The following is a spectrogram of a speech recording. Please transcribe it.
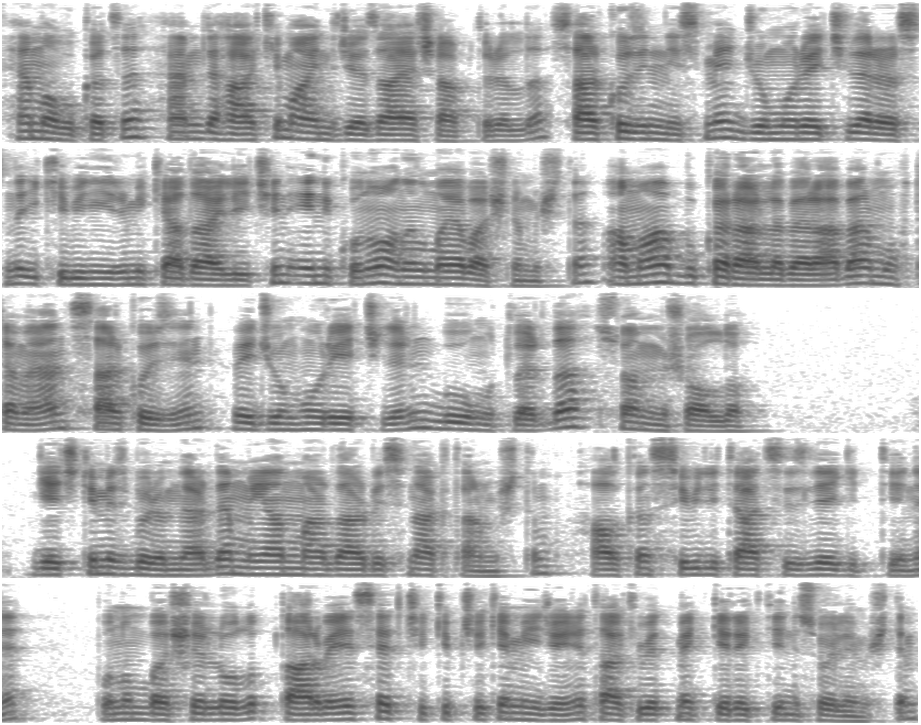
hem avukatı hem de hakim aynı cezaya çarptırıldı. Sarkozy'nin ismi Cumhuriyetçiler arasında 2022 adaylığı için en konu anılmaya başlamıştı. Ama bu kararla beraber muhtemelen Sarkozy'nin ve Cumhuriyetçilerin bu umutları da sönmüş oldu. Geçtiğimiz bölümlerde Myanmar darbesini aktarmıştım. Halkın sivil itaatsizliğe gittiğini, bunun başarılı olup darbeye set çekip çekemeyeceğini takip etmek gerektiğini söylemiştim.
